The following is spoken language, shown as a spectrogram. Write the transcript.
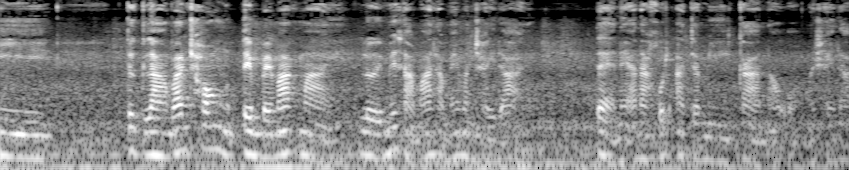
มี ตึกรางบ้านช่องเต็มไปมากมาย เลยไม่สามารถทำให้มันใช้ได้ แต่ในอนาคตอาจจะมีการเอาออกมาใช้ได้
